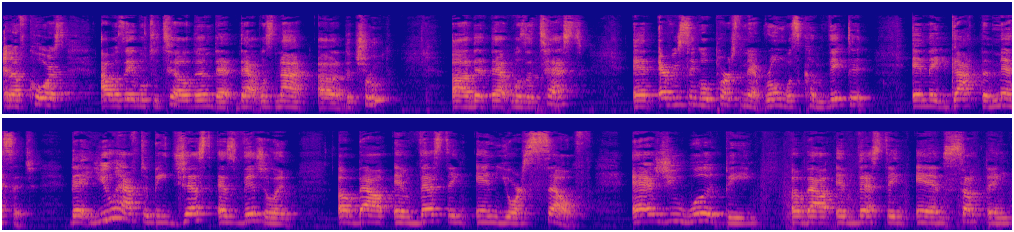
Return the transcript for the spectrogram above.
and of course I was able to tell them that that was not uh, the truth, uh, that that was a test. And every single person in that room was convicted and they got the message that you have to be just as vigilant about investing in yourself as you would be about investing in something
